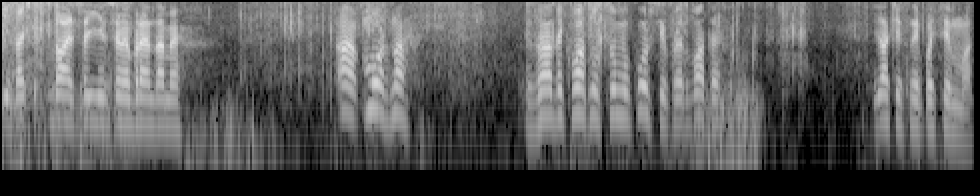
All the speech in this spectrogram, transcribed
і так далі іншими брендами. А можна за адекватну суму коштів придбати якісний посівмат.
